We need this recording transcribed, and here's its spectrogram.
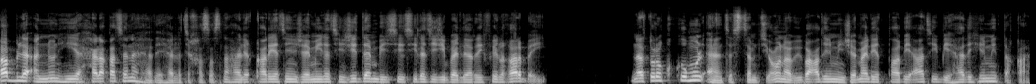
قبل أن ننهي حلقتنا هذه التي خصصناها لقرية جميلة جدا بسلسلة جبال الريف الغربي. نترككم الآن تستمتعون ببعض من جمال الطبيعة بهذه المنطقة.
